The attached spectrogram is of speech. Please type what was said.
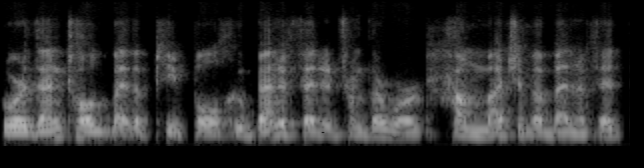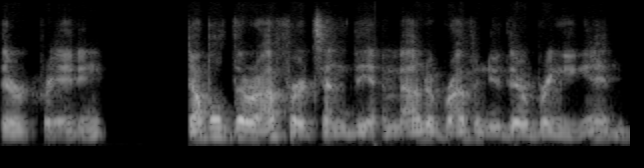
who were then told by the people who benefited from their work how much of a benefit they're creating, doubled their efforts and the amount of revenue they're bringing in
